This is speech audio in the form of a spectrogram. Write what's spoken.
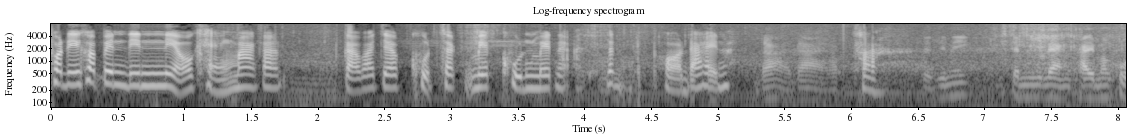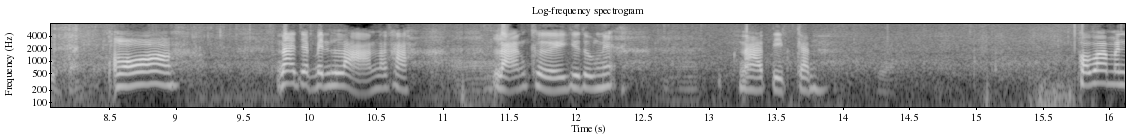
พอดีเขาเป็นดินเหนียวแข็งมากก็กะว่าจะขุดสักเม็ดคูณเม็ดน่ะก็พอได้นะ ได้ได้ครับ ค่ะ แต่ที่นี้จะมีแรงใครมาขุดไหมอ๋อ น่าจะเป็นหลานละค่ะ หลานเขยอยู่ตรงเนี้ยนาติดกัน เพราะว่ามัน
